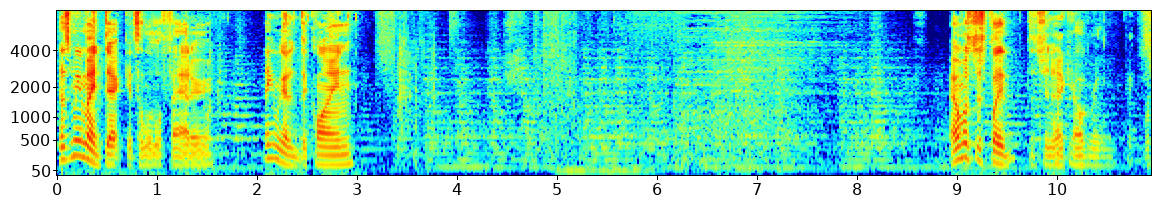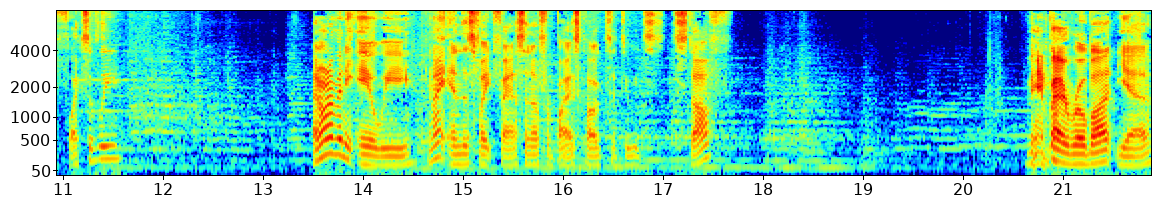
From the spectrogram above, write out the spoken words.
Doesn't mean my deck gets a little fatter. I think I'm gonna decline. I almost just played the genetic algorithm like, reflexively. I don't have any AoE. Can I end this fight fast enough for Biascog to do its stuff? Vampire robot? Yeah.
